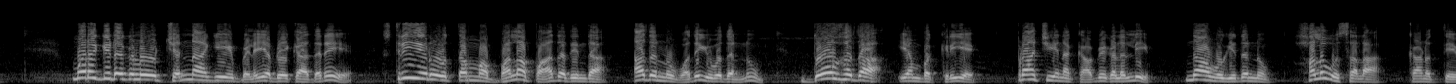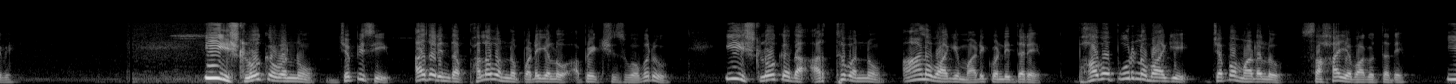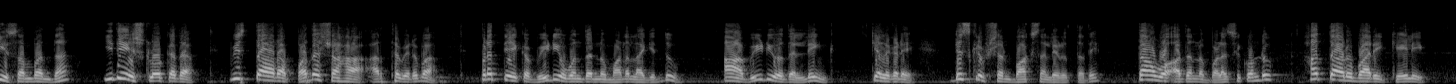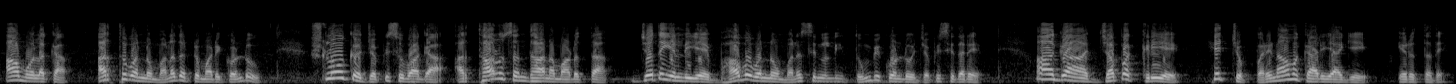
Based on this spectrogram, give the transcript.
ಮರಗಿಡಗಳು ಚೆನ್ನಾಗಿ ಬೆಳೆಯಬೇಕಾದರೆ ಸ್ತ್ರೀಯರು ತಮ್ಮ ಬಲ ಪಾದದಿಂದ ಅದನ್ನು ಒದೆಯುವುದನ್ನು ದೋಹದ ಎಂಬ ಕ್ರಿಯೆ ಪ್ರಾಚೀನ ಕಾವ್ಯಗಳಲ್ಲಿ ನಾವು ಇದನ್ನು ಹಲವು ಸಲ ಕಾಣುತ್ತೇವೆ. ಈ ಶ್ಲೋಕವನ್ನು ಜಪಿಸಿ ಅದರಿಂದ ಫಲವನ್ನು ಪಡೆಯಲು ಅಪೇಕ್ಷಿಸುವವರು ಈ ಶ್ಲೋಕದ ಅರ್ಥವನ್ನು ಆಳವಾಗಿ ಮಾಡಿಕೊಂಡಿದ್ದರೆ ಭಾವಪೂರ್ಣವಾಗಿ ಜಪ ಮಾಡಲು ಸಹಾಯವಾಗುತ್ತದೆ. ಈ ಸಂಬಂಧ ಇದೇ ಶ್ಲೋಕದ ವಿಸ್ತಾರ ಪದಶಃ ಅರ್ಥವಿರುವ ಪ್ರತ್ಯೇಕ ವಿಡಿಯೋವೊಂದನ್ನು ಮಾಡಲಾಗಿದ್ದು, ಆ ವಿಡಿಯೋದ ಲಿಂಕ್ ಕೆಳಗಡೆ ಡಿಸ್ಕ್ರಿಪ್ಷನ್ ಬಾಕ್ಸ್ನಲ್ಲಿರುತ್ತದೆ. ತಾವು ಅದನ್ನು ಬಳಸಿಕೊಂಡು ಹತ್ತಾರು ಬಾರಿ ಕೇಳಿ, ಆ ಮೂಲಕ ಅರ್ಥವನ್ನು ಮನದಟ್ಟು ಮಾಡಿಕೊಂಡು ಶ್ಲೋಕ ಜಪಿಸುವಾಗ ಅರ್ಥಾನುಸಂಧಾನ ಮಾಡುತ್ತಾ ಜೊತೆಯಲ್ಲಿಯೇ ಭಾವವನ್ನು ಮನಸ್ಸಿನಲ್ಲಿ ತುಂಬಿಕೊಂಡು ಜಪಿಸಿದರೆ ಆಗ ಜಪಕ್ರಿಯೆ ಹೆಚ್ಚು ಪರಿಣಾಮಕಾರಿಯಾಗಿ ಇರುತ್ತದೆ.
